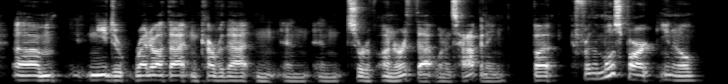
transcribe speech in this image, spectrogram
um, need to write about that and cover that and, and, and sort of unearth that when it's happening. But for the most part, you know,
